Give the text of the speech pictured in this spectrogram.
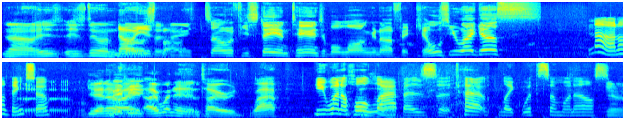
No, he's he's doing No, both. he's I both. think. So if you stay intangible long enough, it kills you, I guess? No, I don't think so. Yeah, no, Maybe- I, I went an entire lap. You went a whole How's lap that? as uh, that, like with someone else. Yeah.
